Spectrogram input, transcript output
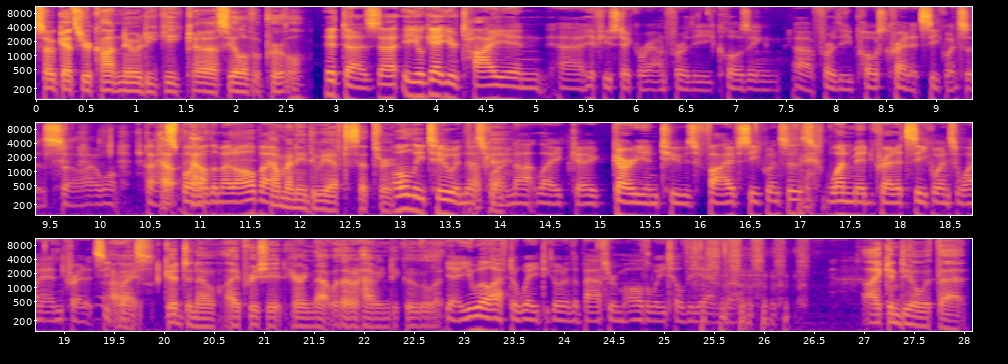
So it gets your continuity geek uh, seal of approval. It does. Uh, you'll get your tie-in uh, if you stick around for the closing, uh, for the post-credit sequences. So I won't uh, How- spoil how- them at all. But How many do we have to sit through? only two in this Okay. one, not like uh, Guardian 2's five sequences. one mid-credit sequence, one end-credit sequence. All right, good to know. I appreciate hearing that without having to Google it. Yeah, you will have to wait to go to the bathroom all the way till the end, though. I can deal with that.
